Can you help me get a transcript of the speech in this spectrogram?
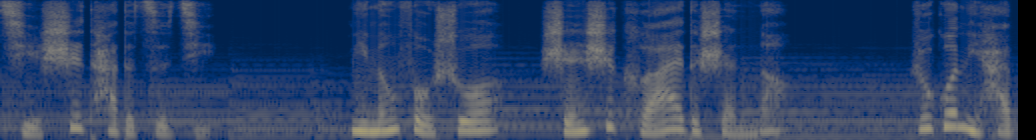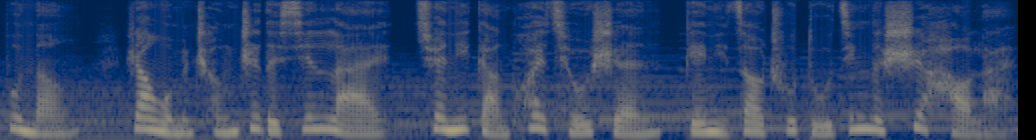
启示他的自己。你能否说神是可爱的神呢？如果你还不能，让我们诚挚的心来劝你赶快求神给你造出读经的嗜好来，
